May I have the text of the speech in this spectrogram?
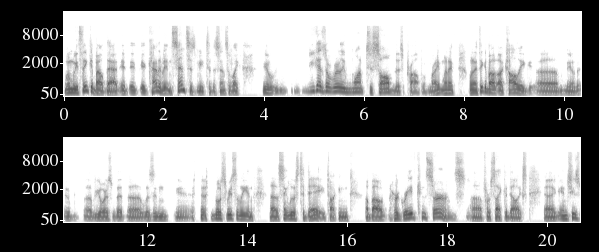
when we think about that, it, it, it kind of incenses me to the sense of like, you know, you guys don't really want to solve this problem, right? When I when I think about a colleague, uh, you know, of yours that uh, was in you know, most recently in uh, St. Louis today, talking about her grave concerns uh, for psychedelics, uh, and she's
